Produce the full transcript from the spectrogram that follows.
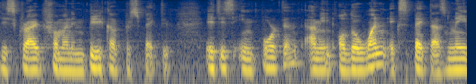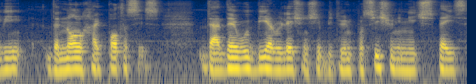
described from an empirical perspective. It is important, I mean, although one expects as maybe the null hypothesis that there would be a relationship between position in each space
